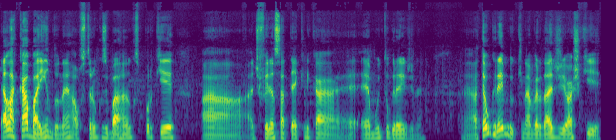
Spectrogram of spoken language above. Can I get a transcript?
ela acaba indo né, aos trancos e barrancos porque a, a diferença técnica é, é, muito grande. Né? É, até o Grêmio, que na verdade eu acho que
